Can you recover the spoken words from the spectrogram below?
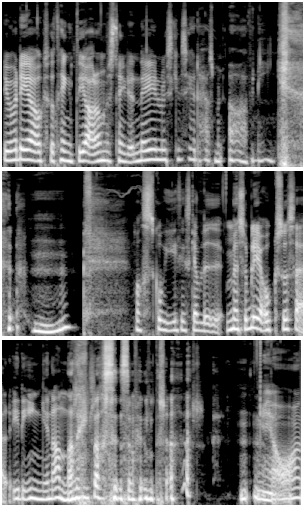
Det var det jag också tänkte göra, men så tänkte jag nej, nu ska vi se det här som en övning. Mm. Vad skojigt det ska bli. Men så blir jag också så här, är det ingen annan i klassen som undrar? Mm, Ja,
